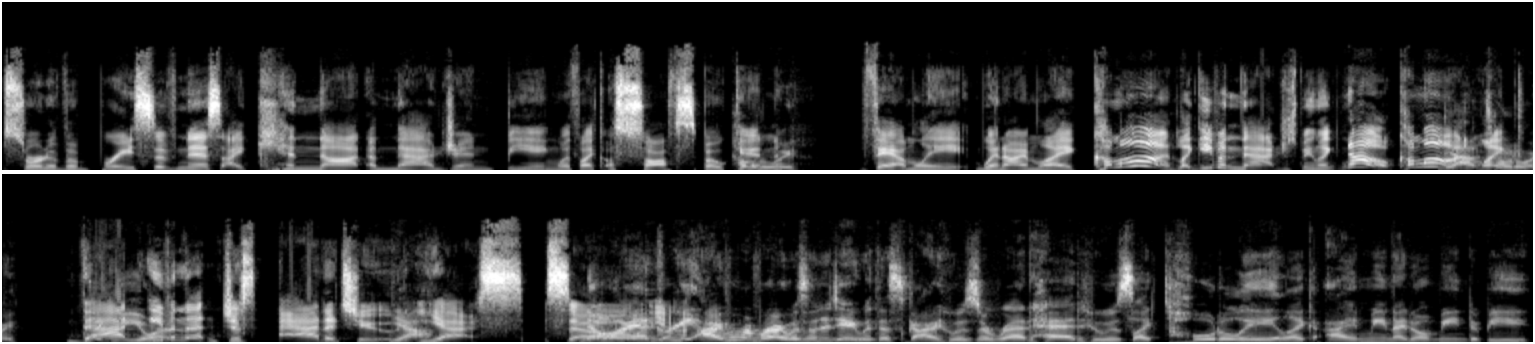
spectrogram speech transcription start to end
sort of abrasiveness, I cannot imagine being with like a soft spoken Totally. Family when I'm like, come on. Like, even that, just being like, no, come on. Yeah, like, totally. That, New York. even that just attitude. Yeah. Yes. So, no, I yeah. agree. I remember I was on a date with this guy who was a redhead who was like totally like I mean, I don't mean to be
